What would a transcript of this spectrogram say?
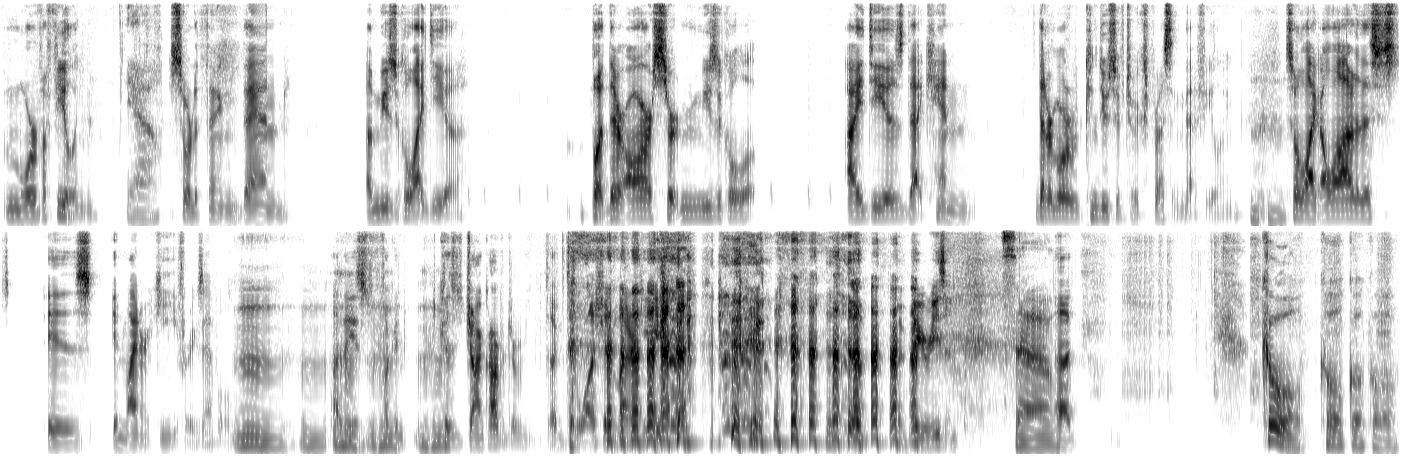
more of a feeling yeah. sort of thing than a musical idea but there are certain musical ideas that can that are more conducive to expressing that feeling Mm-hmm. so like a lot of this is in minor key for example Mm, mm, I think it's mhm, fucking because John Carpenter like, did a lot of shit in minor key. a big reason. So Uh, Cool, cool, cool, cool.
